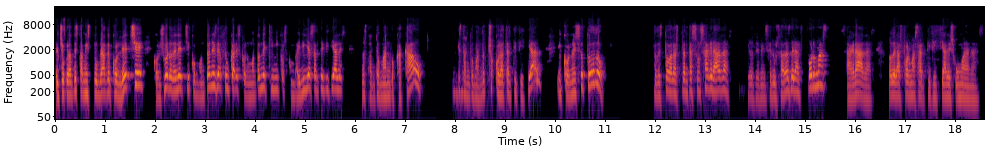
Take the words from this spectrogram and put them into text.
El chocolate está mezclado con leche, con suero de leche, con montones de azúcares, con un montón de químicos, con vainillas artificiales. No están tomando cacao, están tomando chocolate artificial y con eso todo. Entonces todas las plantas son sagradas, pero deben ser usadas de las formas sagradas, no de las formas artificiales humanas.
